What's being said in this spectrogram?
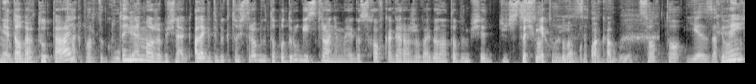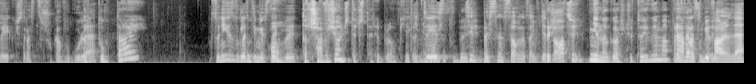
Nie, To dobra, byłoby tutaj- Tak bardzo głupie. Tutaj nie może być, ale gdyby ktoś zrobił to po drugiej stronie mojego schowka garażowego, no to bym się już ze Co śmiechu to chyba jest za typ w popłakał. ogóle? Co to jest za tym? Okej. On tutaj jakoś teraz szuka w ogóle. To tutaj? Co nie jest w ogóle w tym jest o, jakby... to trzeba wziąć te cztery bloki, to Jaki to może jest tu być. typ bezsensowny, co Coś, to? co, nie no gościu, to nie ma prawa Ja zaraz sobie być. walnę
